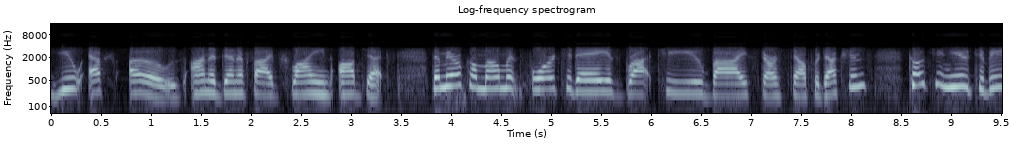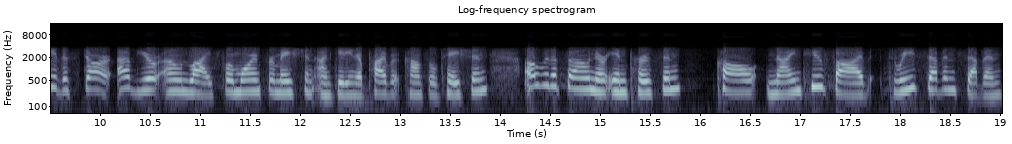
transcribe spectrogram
UFOs, unidentified flying objects. The miracle moment for today is brought to you by Star Style Productions, coaching you to be the star of your own life. For more information on getting a private consultation over the phone or in person, call 925-377-7827.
